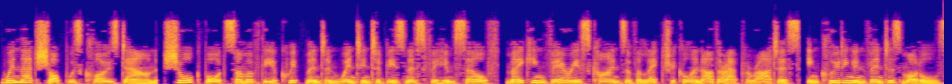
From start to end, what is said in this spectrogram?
When that shop was closed down, Shawk bought some of the equipment and went into business for himself, making various kinds of electrical and other apparatus, including inventor's models.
